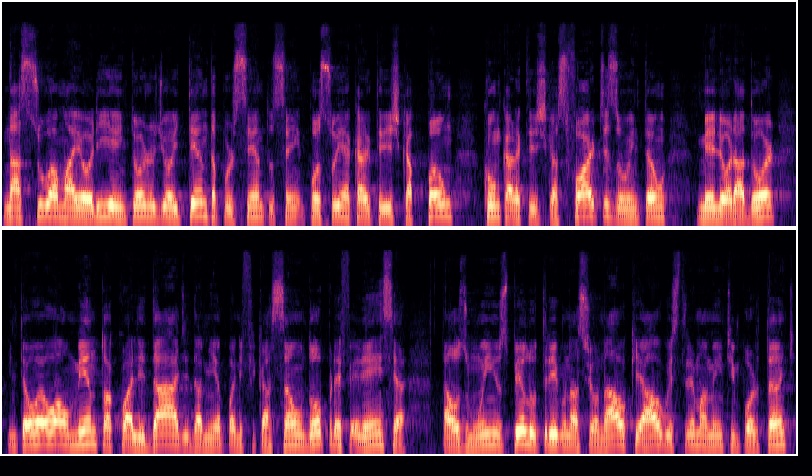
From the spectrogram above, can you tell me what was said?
na sua maioria, em torno de 80% sem, possuem a característica pão com características fortes ou então melhorador. Então eu aumento a qualidade da minha panificação, dou preferência aos moinhos pelo trigo nacional, que é algo extremamente importante,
